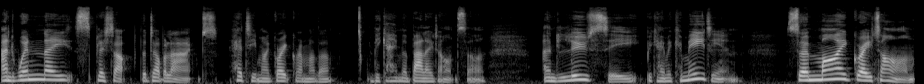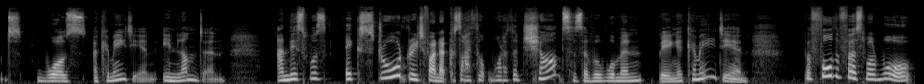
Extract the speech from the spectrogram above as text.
And when they split up the double act, Hetty, my great grandmother, became a ballet dancer and Lucy became a comedian. So my great aunt was a comedian in London. And this was extraordinary to find out because I thought, what are the chances of a woman being a comedian? Before the First World War,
